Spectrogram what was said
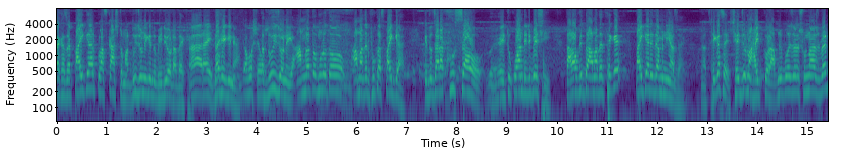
দেখা যায় পাইকার প্লাস কাস্টমার দুইজনই কিন্তু ভিডিওটা দেখে। হ্যাঁ দেখে কিনা? অবশ্যই। দুইজনই আমরা তো মূলত আমাদের ফোকাস পাইকার। কিন্তু যারা খুচরাও একটু কোয়ান্টিটি বেশি তারাও কিন্তু আমাদের থেকে পাইকারি দামে নিয়ে যায়। আচ্ছা। ঠিক আছে? সেই জন্য হাইট করা। আপনি প্রয়োজনে শুনে আসবেন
